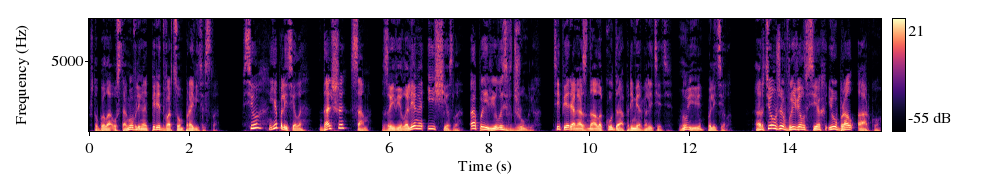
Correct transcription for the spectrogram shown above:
что была установлена перед дворцом правительства. «Все, я полетела. Дальше сам», — заявила Лена и исчезла, а появилась в джунглях. Теперь она знала, куда примерно лететь. Ну и полетела. Артем же вывел всех и убрал арку,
